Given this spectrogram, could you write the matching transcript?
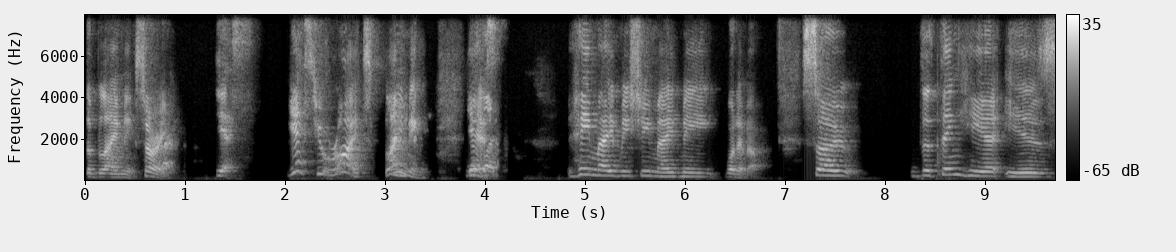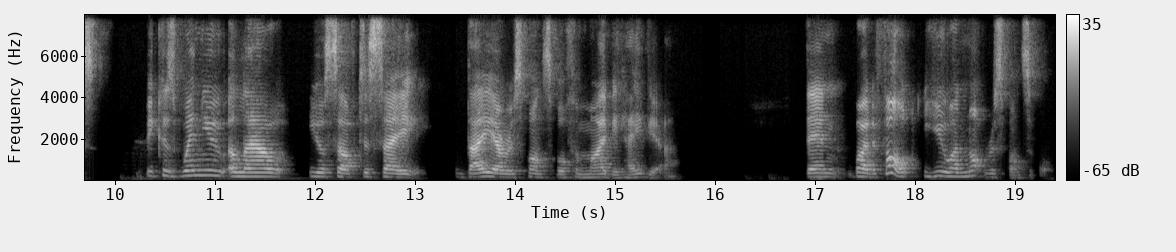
the blaming. Sorry. Right. Yes. Yes, you're right. Blaming. Yes. He made me, she made me, whatever. So the thing here is because when you allow yourself to say they are responsible for my behavior, then by default, you are not responsible.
